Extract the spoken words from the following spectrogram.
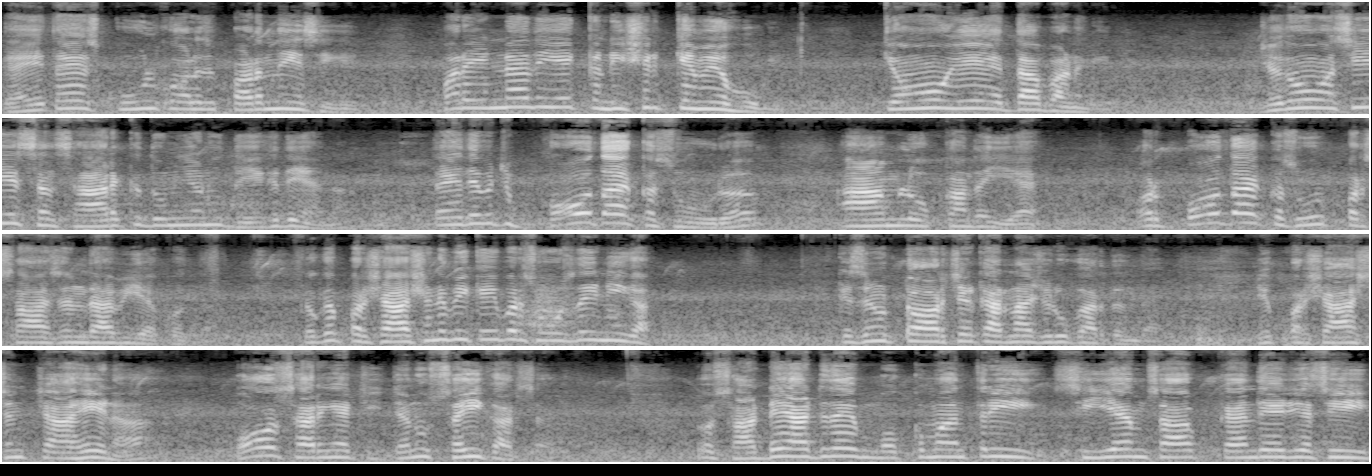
ਗਏ ਤਾਂ ਇਹ ਸਕੂਲ ਕਾਲਜ ਪੜ੍ਹਨੇ ਸੀਗੇ। ਪਰ ਇਹਨਾਂ ਦੀ ਇਹ ਕੰਡੀਸ਼ਨ ਕਿਵੇਂ ਹੋ ਗਈ? ਕਿਉਂ ਇਹ ਇਦਾਂ ਬਣ ਗਏ? ਜਦੋਂ ਅਸੀਂ ਇਹ ਸੰਸਾਰਿਕ ਦੁਨੀਆ ਨੂੰ ਦੇਖਦੇ ਆ ਨਾ, ਤਾਂ ਇਹਦੇ ਵਿੱਚ ਬਹੁਤਾ ਕਸੂਰ ਆਮ ਲੋਕਾਂ ਦਾ ਹੀ ਹੈ। ਔਰ ਬਹੁਤਾ ਕਸੂਰ ਪ੍ਰਸ਼ਾਸਨ ਦਾ ਵੀ ਹੈ ਖੁਦ ਦਾ। ਕਿਉਂਕਿ ਪ੍ਰਸ਼ਾਸਨ ਵੀ ਕਈ ਵਾਰ ਸੋਚਦਾ ਹੀ ਨਹੀਂਗਾ ਕਿਸੇ ਨੂੰ ਟਾਰਚਰ ਕਰਨਾ ਸ਼ੁਰੂ ਕਰ ਦਿੰਦਾ ਜੇ ਪ੍ਰਸ਼ਾਸਨ ਚਾਹੇ ਨਾ, ਬਹੁਤ ਸਾਰੀਆਂ ਚੀਜ਼ਾਂ ਨੂੰ ਸਹੀ ਕਰ ਸਕਦਾ ਤੋ ਸਾਡੇ ਅੱਜ ਦੇ ਮੁੱਖ ਮੰਤਰੀ ਸੀਐਮ ਸਾਹਿਬ ਕਹਿੰਦੇ ਜੀ, ਅਸੀਂ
